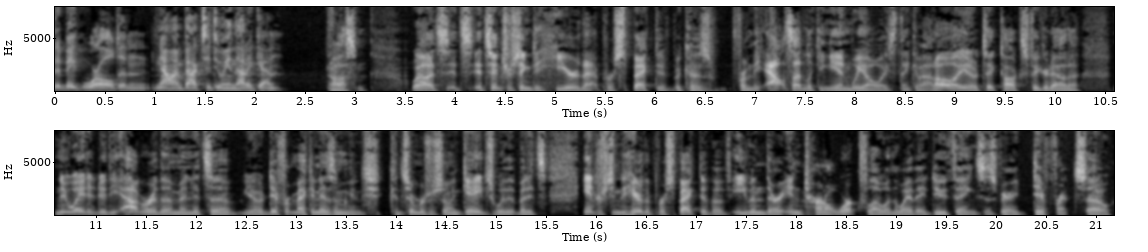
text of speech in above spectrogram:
the big world and now I'm back to doing that again. Awesome. Well, it's it's it's interesting to hear that perspective because from the outside looking in, we always think about, oh, you know, TikTok's figured out a new way to do the algorithm, and it's a you know different mechanism, and consumers are so engaged with it. But it's interesting to hear the perspective of even their internal workflow and the way they do things is very different. So,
